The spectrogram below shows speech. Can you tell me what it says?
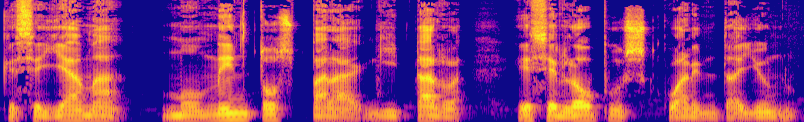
que se llama Momentos para guitarra. Es el opus 41.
